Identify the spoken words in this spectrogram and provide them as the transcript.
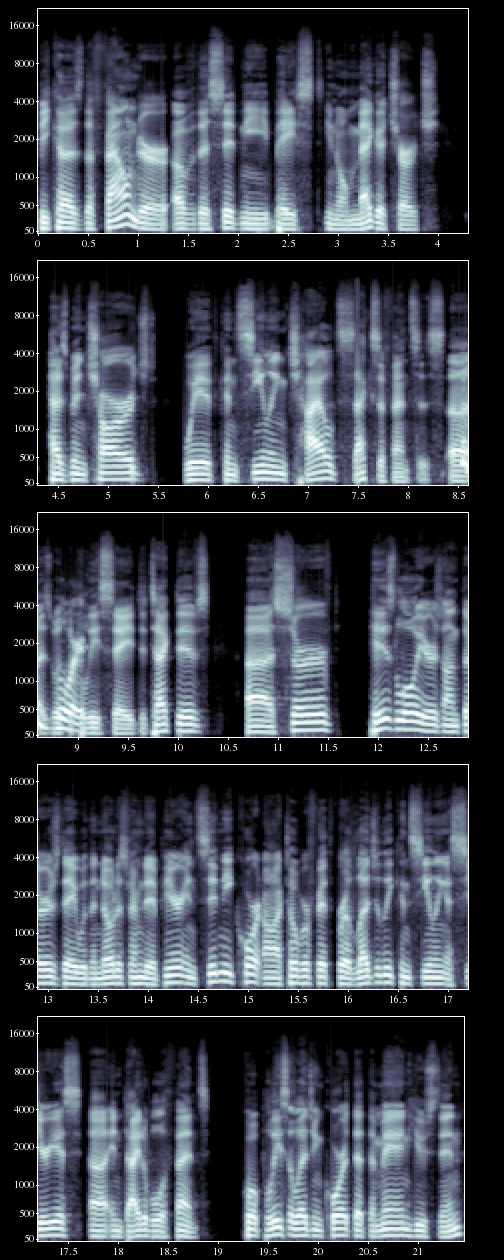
because the founder of the Sydney-based, you know, mega church has been charged with concealing child sex offenses, uh, is what Lord. the police say. Detectives uh, served his lawyers on Thursday with a notice for him to appear in Sydney court on October 5th for allegedly concealing a serious uh, indictable offense. Quote, police allege in court that the man, Houston,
